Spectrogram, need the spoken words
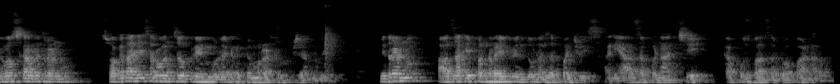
नमस्कार मित्रांनो. स्वागत आहे सर्वांचं प्रेम गोल्ड कार्यक्रम महाराष्ट्र युट्यूब मित्रांनो आज आहे पंधरा एप्रिल दोन हजार पंचवीस आणि आज आपण आजचे कापूस बाजारभाव पाहणार आहोत.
